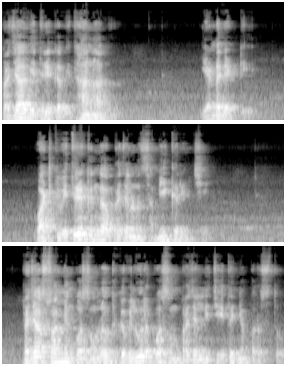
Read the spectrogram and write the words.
ప్రజా వ్యతిరేక విధానాలు ఎండగట్టి వాటికి వ్యతిరేకంగా ప్రజలను సమీకరించి ప్రజాస్వామ్యం కోసం లౌకిక విలువల కోసం ప్రజల్ని చైతన్యపరుస్తూ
